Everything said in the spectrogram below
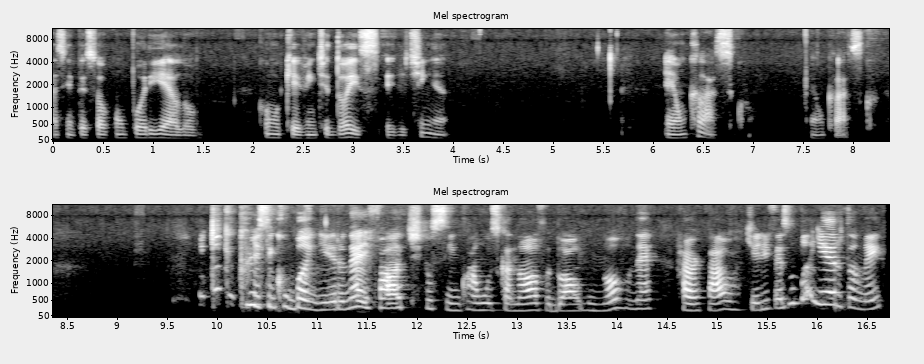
assim, a pessoa compor Yellow com o que 22 ele tinha é um clássico. É um clássico. E o que, que o Chris tem com o banheiro, né? Ele fala, tipo assim, com a música nova do álbum novo, né? Higher Power, que ele fez no banheiro também. O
